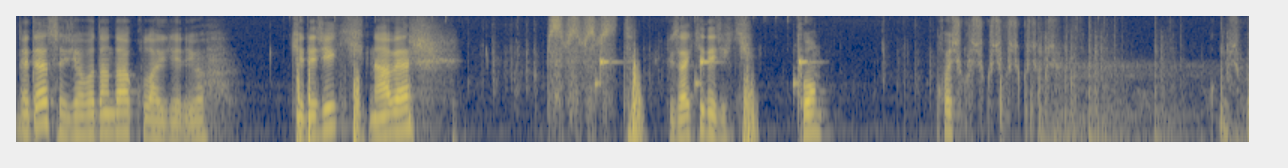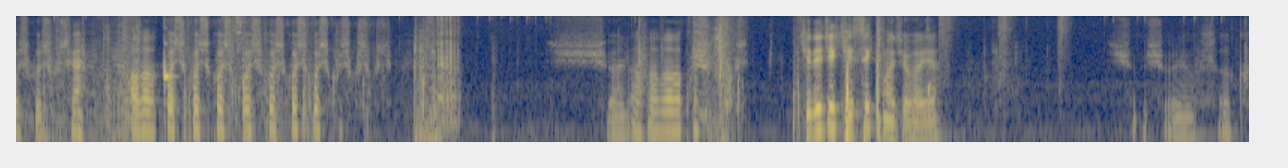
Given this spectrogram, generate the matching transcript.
Nedense Java'dan daha kolay geliyor. Kedicik, ne haber? Pıs pıs pıs pıs. Güzel kedicik. Tom. Koş koş koş koş koş koş. Koş koş koş koş. Heh. Al al koş koş koş koş koş koş koş koş koş koş. Şöyle al al al koş koş koş. Kedicik kessek mi acaba ya? Şunu şöyle yapsak.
